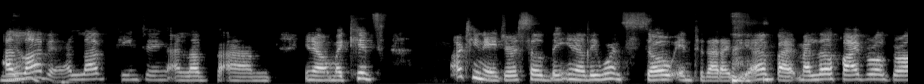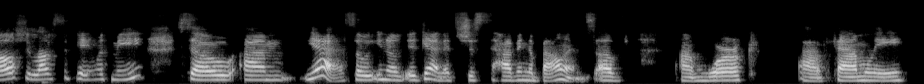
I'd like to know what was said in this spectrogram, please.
no. I love it. I love painting. I love, um, you know, my kids are teenagers, so they, you know, they weren't so into that idea. but my little five-year-old girl, she loves to paint with me. So um, yeah, so you know, again, it's just having a balance of um, work, uh, family,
